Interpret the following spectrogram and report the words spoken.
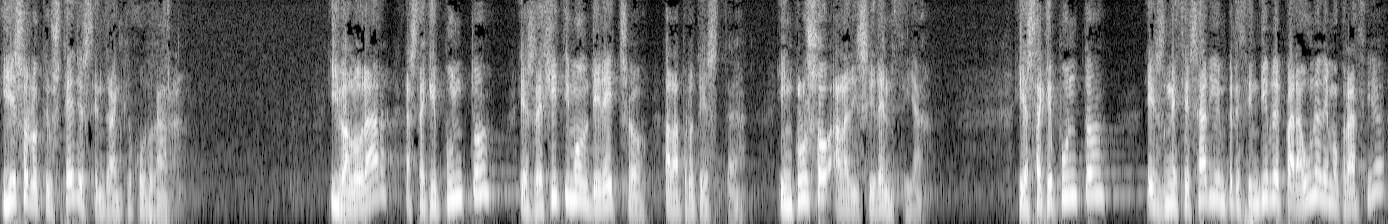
Y eso es lo que ustedes tendrán que juzgar y valorar hasta qué punto es legítimo el derecho a la protesta, incluso a la disidencia. Y hasta qué punto es necesario, e imprescindible para una democracia,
